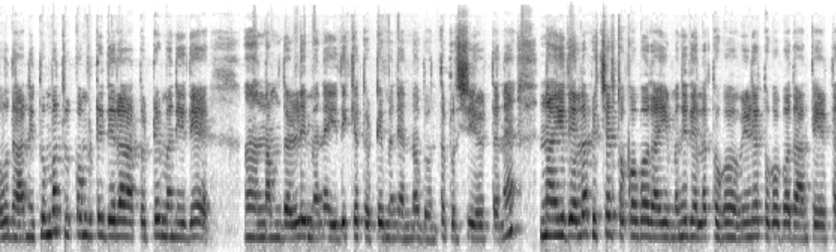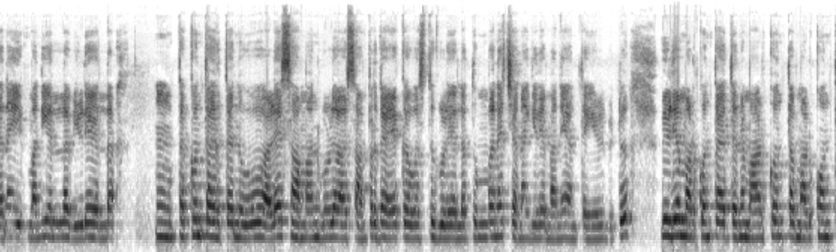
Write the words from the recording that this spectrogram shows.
ಹೌದಾ? ನೀವು ತುಂಬಾ ತಿಳ್ಕೊಂಡ್ಬಿಟ್ಟಿದ್ದೀರಾ ತೊಟ್ಟಿ ಮನೆ ಇದೆ. ನಮ್ದು ಹಳ್ಳಿ ಮನೆ, ಇದಕ್ಕೆ ತೊಟ್ಟಿ ಮನೆ ಅನ್ನೋದು ಅಂತ ಪುರುಷಿ ಹೇಳ್ತಾನೆ. ನಾ ಇದೆಲ್ಲ ಪಿಕ್ಚರ್ ತಗೋಬೋದಾ? ಈ ಮನೆದೆಲ್ಲ ತಗೋ ವಿಡಿಯೋ ತಗೋಬೋದಾ ಅಂತ ಹೇಳ್ತಾನೆ. ಈಗ ಎಲ್ಲ ವಿಡಿಯೋ ಎಲ್ಲ ಹ್ಮ್, ತಕ್ಕೊಂತ ಇರ್ತಾನೆ ಓ ಹಳೆ ಸಾಮಾನುಗಳು, ಆ ಸಾಂಪ್ರದಾಯಿಕ ವಸ್ತುಗಳು ಎಲ್ಲ ತುಂಬಾನೇ ಚೆನ್ನಾಗಿದೆ ಮನೆ ಅಂತ ಹೇಳ್ಬಿಟ್ಟು ವಿಡಿಯೋ ಮಾಡ್ಕೊಂತ ಇರ್ತಾನೆ. ಮಾಡ್ಕೊಂತ ಮಾಡ್ಕೊಂತ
